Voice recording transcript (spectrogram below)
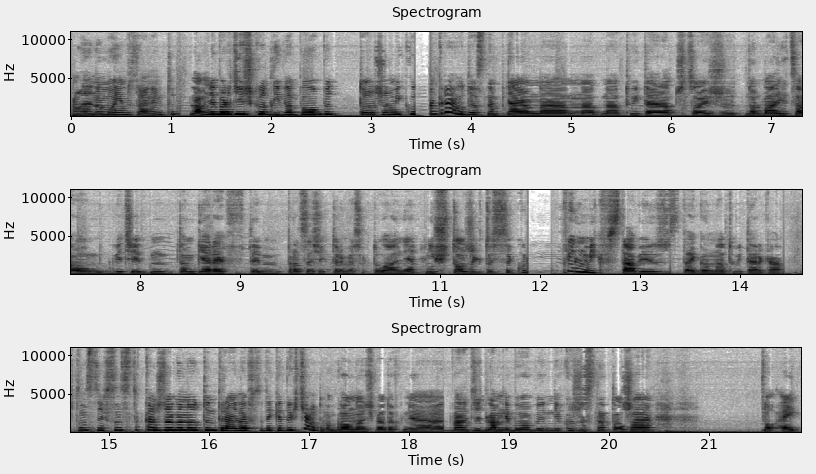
Ale no moim zdaniem to dla mnie bardziej szkodliwe byłoby to, że mi kurwa grę udostępniają na, na, na Twittera czy coś, że normalnie całą, wiecie, tę gierę w tym procesie, którym jest aktualnie, niż to, że ktoś sobie kurwa filmik wstawił z tego na Twitterka. Chcąc nie chcąc, to każdy oglądał ten trailer wtedy, kiedy chciał oglądać według mnie. Bardziej dla mnie byłoby niekorzystne to, że no ej,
